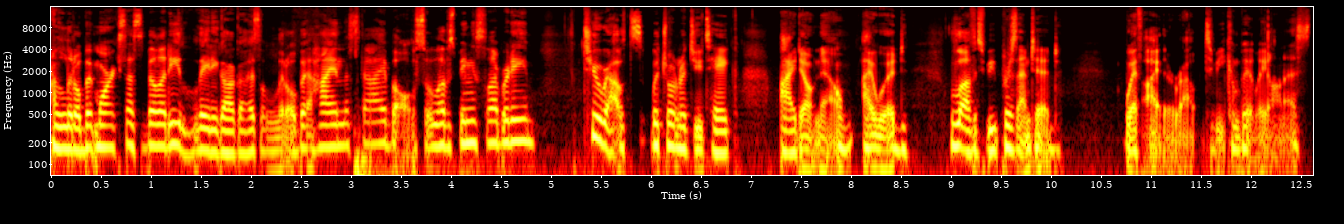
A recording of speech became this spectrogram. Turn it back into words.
a little bit more accessibility. Lady Gaga is a little bit high in the sky, but also loves being a celebrity. Two routes. Which one would you take? I don't know. I would love to be presented with either route, to be completely honest.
